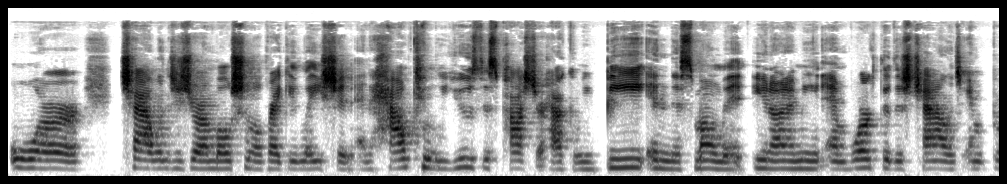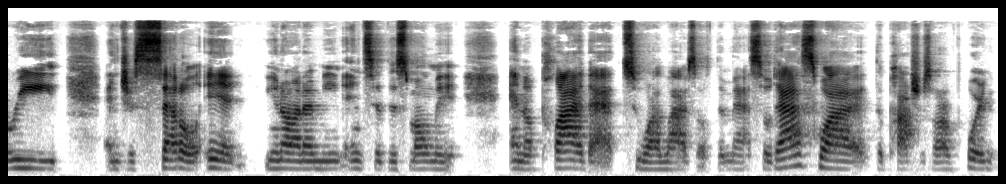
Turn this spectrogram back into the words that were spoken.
or challenges your emotional regulation. And how can we use this posture? How can we be in this moment? You know what i mean? And work through this challenge and breathe and just settle in you know what i mean into this moment and apply that to our lives off the mat so that's why the postures are important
